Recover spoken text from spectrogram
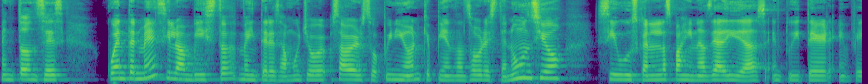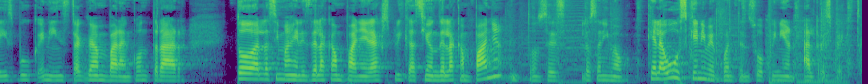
Entonces, cuéntenme si lo han visto, me interesa mucho saber su opinión, qué piensan sobre este anuncio. Si buscan en las páginas de Adidas, en Twitter, en Facebook, en Instagram, van a encontrar todas las imágenes de la campaña y la explicación de la campaña. Entonces, los animo a que la busquen y me cuenten su opinión al respecto.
